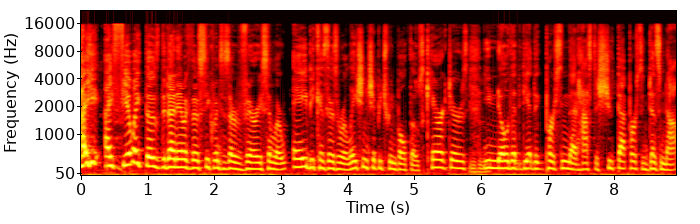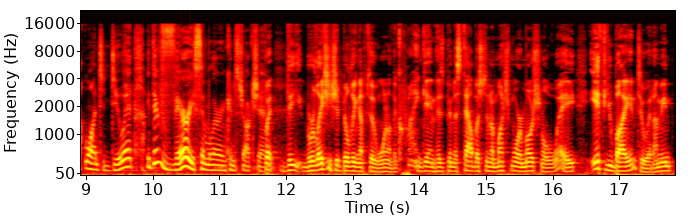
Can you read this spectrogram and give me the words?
I, I feel like those the dynamic of those sequences are very similar. A because there's a relationship between both those characters. Mm-hmm. You know that the, the person that has to shoot that person does not want to do it. Like they're very similar in construction. But the relationship building up to the one on the crying game has been established in a much more emotional way if you buy into it. I mean,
